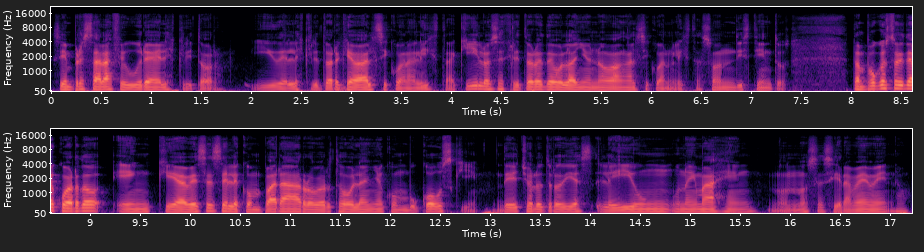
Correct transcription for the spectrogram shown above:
siempre está la figura del escritor y del escritor que va al psicoanalista. Aquí los escritores de Bolaño no van al psicoanalista, son distintos. Tampoco estoy de acuerdo en que a veces se le compara a Roberto Bolaño con Bukowski. De hecho, el otro día leí una imagen, no, no, sé si era meme, no,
